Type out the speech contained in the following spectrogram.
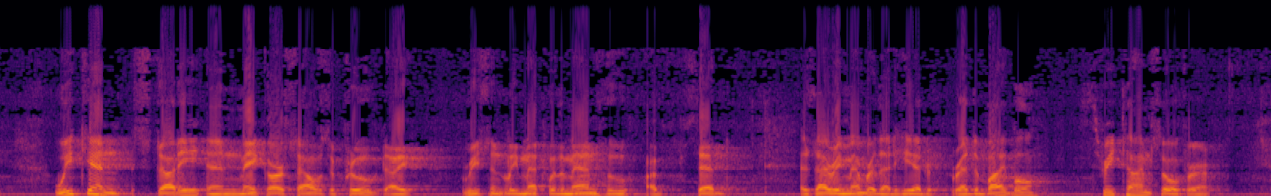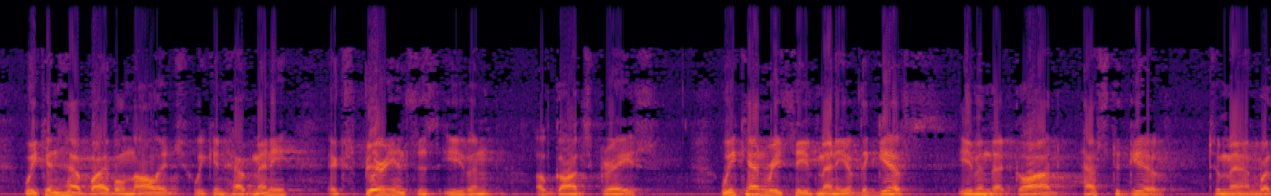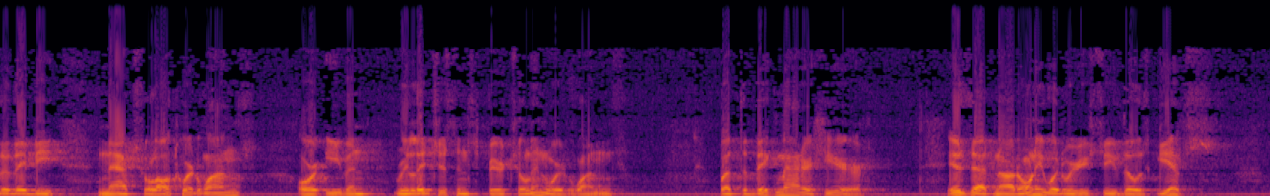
We can study and make ourselves approved. I recently met with a man who said, as I remember, that he had read the Bible three times over. We can have Bible knowledge. We can have many experiences even of God's grace. We can receive many of the gifts even that God has to give to man, whether they be natural outward ones or even religious and spiritual inward ones. But the big matter here is that not only would we receive those gifts,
